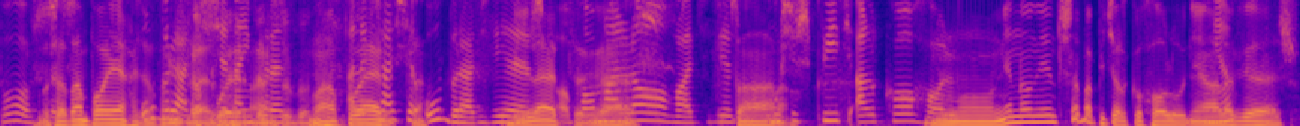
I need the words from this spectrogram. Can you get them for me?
Boże. Trzeba tam pojechać na tę ubrać imprezę. się na imprezę. Na Ale trzeba się ubrać, wiesz, Bilety, pomalować, wiesz, Stara. musisz pić alkohol. No nie, no nie trzeba pić alkoholu, nie, ale wiesz,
